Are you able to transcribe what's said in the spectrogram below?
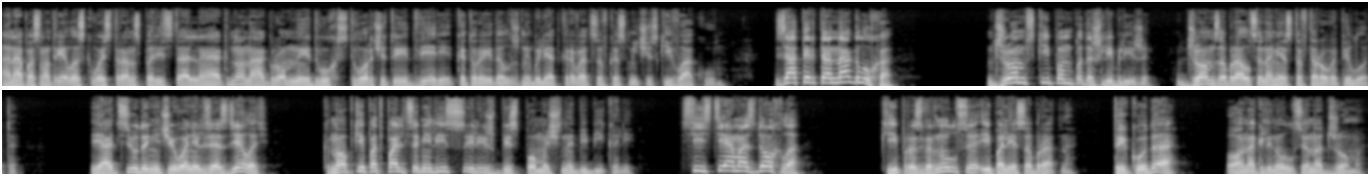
Она посмотрела сквозь транспаристальное окно на огромные двухстворчатые двери, которые должны были открываться в космический вакуум. «Заперто наглухо!» Джом с Кипом подошли ближе. Джом забрался на место второго пилота. «И отсюда ничего нельзя сделать?» Кнопки под пальцами Лиссы лишь беспомощно бибикали. «Система сдохла!» Кип развернулся и полез обратно. «Ты куда?» Он оглянулся на Джома.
